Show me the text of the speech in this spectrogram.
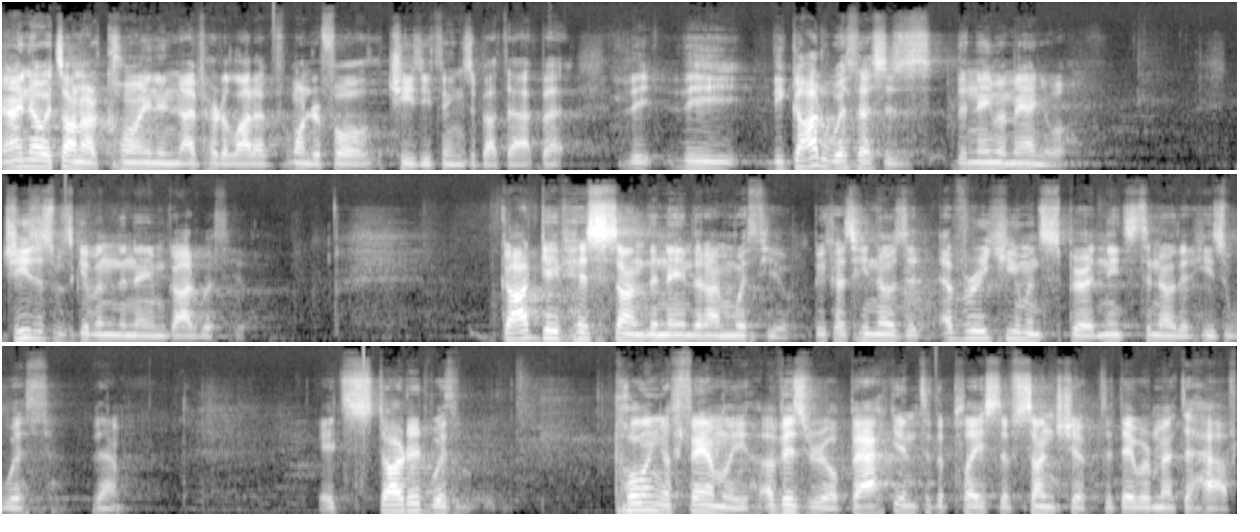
And I know it's on our coin, and I've heard a lot of wonderful, cheesy things about that, but the, the, the God with us is the name Emmanuel. Jesus was given the name God with you. God gave his son the name that I'm with you because he knows that every human spirit needs to know that he's with them. It started with pulling a family of Israel back into the place of sonship that they were meant to have.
